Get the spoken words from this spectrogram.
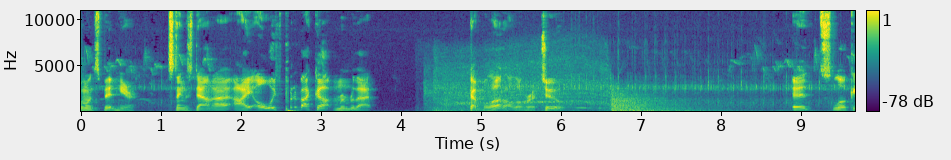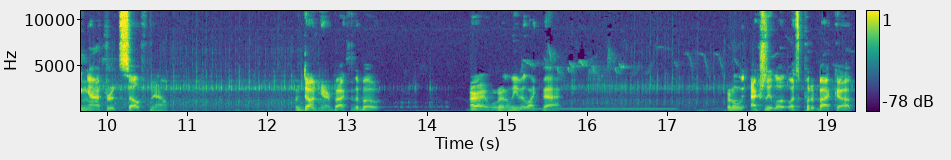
Someone's been here. This thing's down. I, I always put it back up. Remember that. Got blood all over it, too. It's looking after itself now. I'm done here. Back to the boat. Alright, we're gonna leave it like that. We're gonna actually let- let's put it back up.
